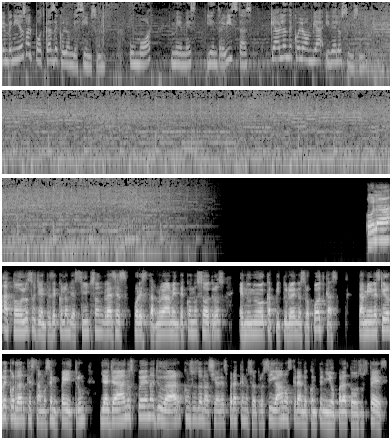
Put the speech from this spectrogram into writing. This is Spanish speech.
Bienvenidos al podcast de Colombia Simpson. Humor, memes y entrevistas que hablan de Colombia y de los Simpson. Hola a todos los oyentes de Colombia Simpson, gracias por estar nuevamente con nosotros en un nuevo capítulo de nuestro podcast. También les quiero recordar que estamos en Patreon y allá nos pueden ayudar con sus donaciones para que nosotros sigamos creando contenido para todos ustedes.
